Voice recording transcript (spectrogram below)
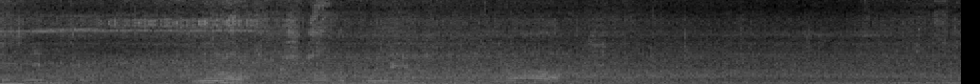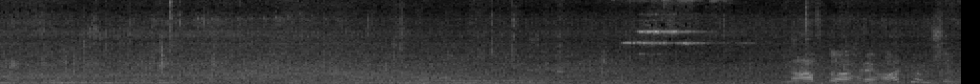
по-моєму. так. Що ж такое? На автоагрегатному живе?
